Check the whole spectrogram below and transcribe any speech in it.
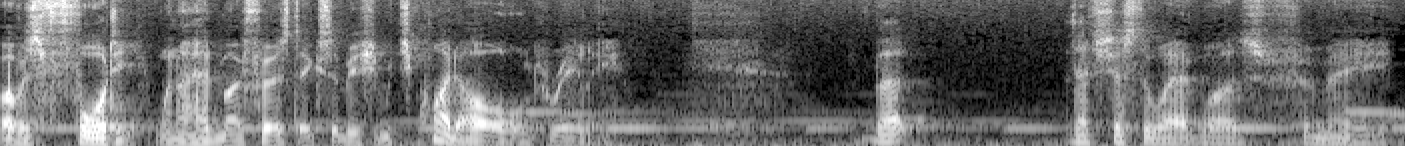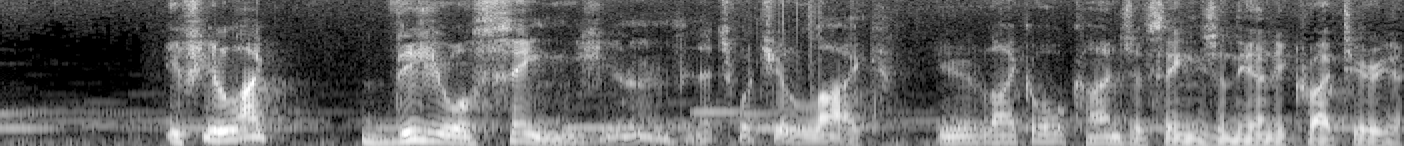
I was 40 when I had my first exhibition, which is quite old, really. But that's just the way it was for me. If you like visual things, you know, that's what you like. You like all kinds of things, and the only criteria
